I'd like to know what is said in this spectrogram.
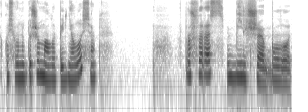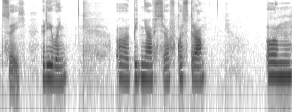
Якось воно дуже мало піднялося. Прошлий раз більше було цей рівень. Е, піднявся в костра. Ем,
